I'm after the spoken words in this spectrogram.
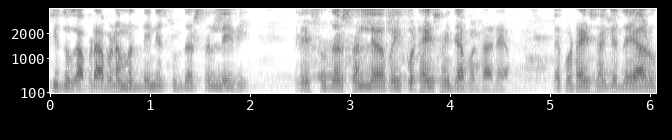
કીધું કે આપણે આપણા મંદિરની સુદર્શન લેવી. એટલે સુદર્શન લેવા પછી કોઠાઈ સ્વામી ત્યાં પધાર્યા. એટલે કોઠાઈ સ્વામી કે, દયાળુ,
